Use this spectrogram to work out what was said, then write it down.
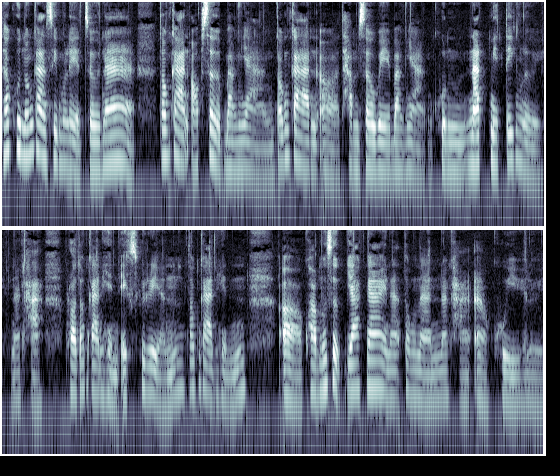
ถ้าคุณต้องการ simulate เจอหน้า ต้องการ observe บางอย่าง ต้องการทำ survey บางอย่าง คุณนัด meeting เลยนะคะ เพราะต้องการเห็น experience ต้องการเห็นความรู้สึกยากง่ายนะตรงนั้นนะคะอ้าวคุยเลย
